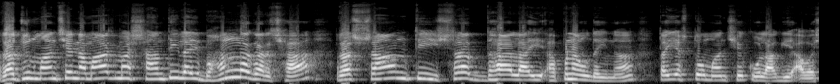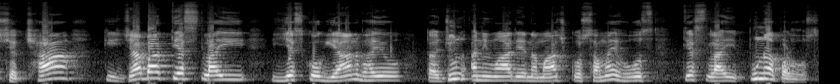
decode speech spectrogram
र जुन मान्छे नमाजमा शान्तिलाई भङ्ग गर्छ र शान्ति श्रद्धालाई अपनाउँदैन त यस्तो मान्छेको लागि आवश्यक छ कि जब त्यसलाई यसको ज्ञान भयो त जुन अनिवार्य नमाजको समय होस् त्यसलाई पुनः पढोस्।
